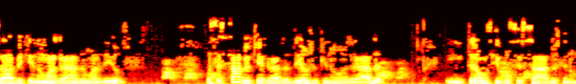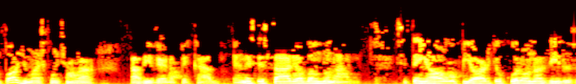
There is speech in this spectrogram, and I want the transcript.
sabe que não agradam a Deus? Você sabe o que agrada a Deus e o que não agrada? Então, se você sabe, você não pode mais continuar a viver no pecado. É necessário abandoná-lo. Se tem algo pior que o coronavírus,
